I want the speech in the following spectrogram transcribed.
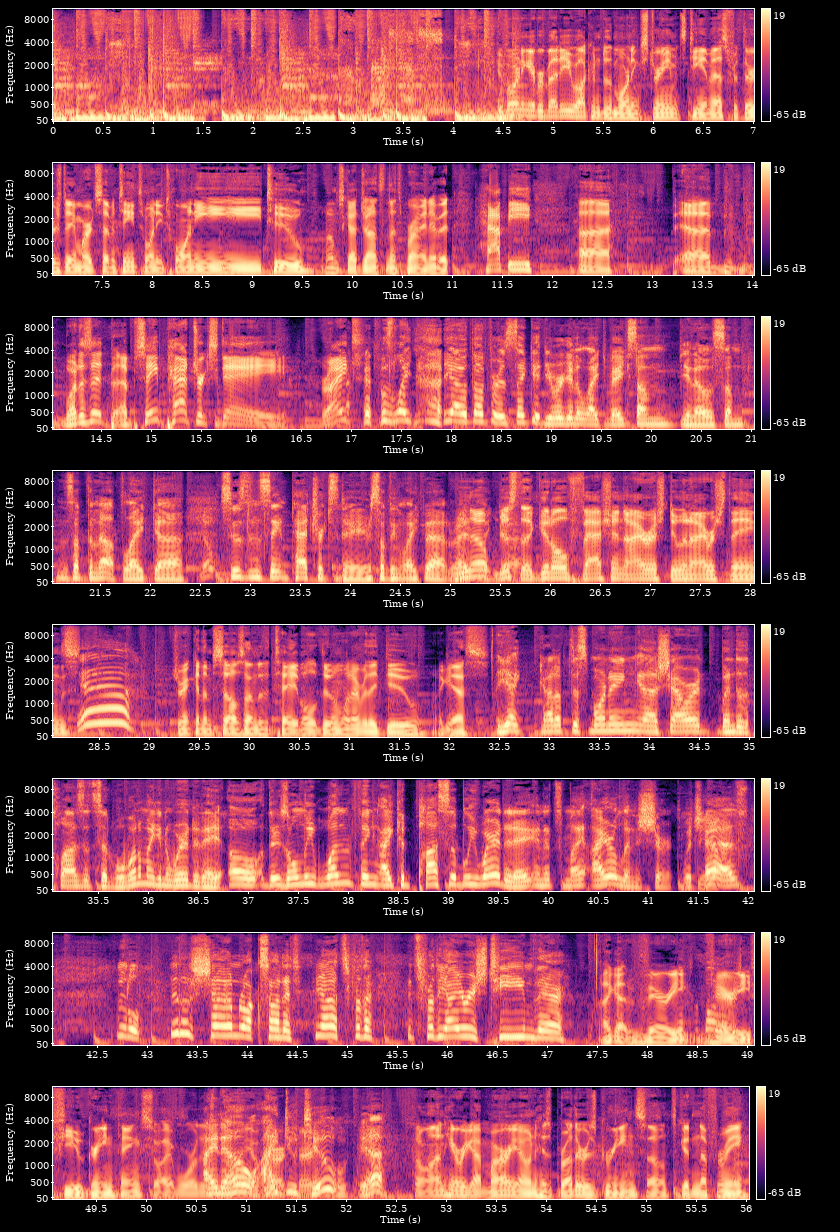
Good morning, everybody. Welcome to the morning stream. It's TMS for Thursday, March 17th, 2022. I'm Scott Johnson. That's Brian Ibbott. Happy, uh, uh, what is it? Uh, St. Patrick's Day, right? It was like, yeah, I thought for a second you were gonna like make some, you know, some something up, like uh, Nope. Susan St. Patrick's Day or something like that, right? nope. Like, just uh, the good old fashioned Irish doing Irish things, yeah, drinking themselves under the table, doing whatever they do, I guess. yeah. Got up this morning, uh, showered, went to the closet, said, "Well, what am I going to wear today? Oh, there's only one thing I could possibly wear today, and it's my Ireland shirt, which Yep. has." Little little shamrocks on it. Yeah, it's for the it's for the Irish team there. I got very, Look at the very few green things, so I wore this. I know, I do shirt. too. Yeah. So on here we got Mario and his brother is green, so it's good enough for me.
